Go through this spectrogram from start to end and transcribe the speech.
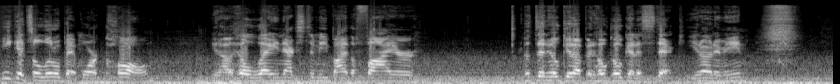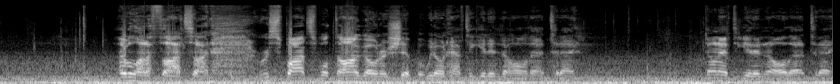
he gets a little bit more calm. You know, he'll lay next to me by the fire, but then he'll get up and he'll go get a stick. You know what I mean? I have a lot of thoughts on responsible dog ownership, but we don't have to get into all that today. Don't have to get into all that today.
